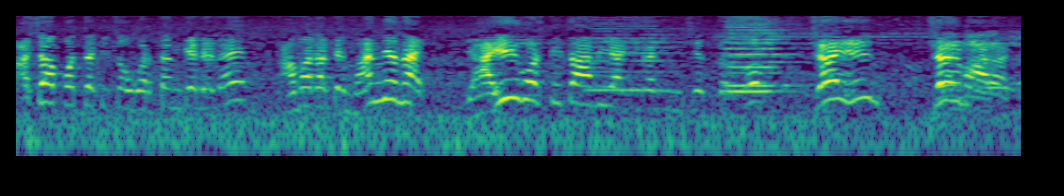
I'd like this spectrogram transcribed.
अशा पद्धतीचं वर्तन केलेलं आहे. आम्हाला ते मान्य नाही. याही गोष्टीचा आम्ही या ठिकाणी निषेध करतो. जय हिंद जय महाराष्ट्र.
